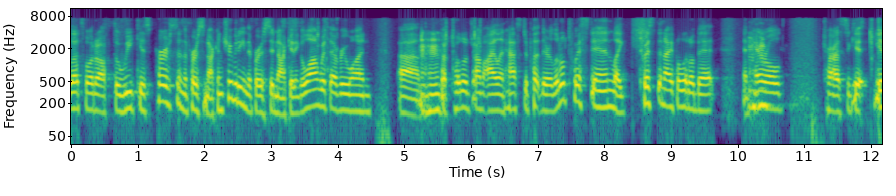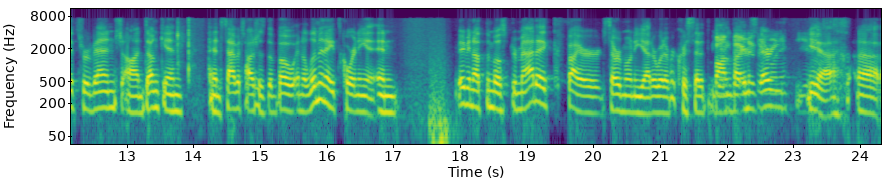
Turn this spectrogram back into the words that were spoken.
let's vote off the weakest person the person not contributing the person not getting along with everyone um, mm-hmm. but total drama island has to put their little twist in like twist the knife a little bit and mm-hmm. harold tries to get gets revenge on duncan and sabotages the vote and eliminates courtney and maybe not the most dramatic fire ceremony yet, or whatever Chris said at the beginning, Bonfire but in a ceremony. very yeah, yeah uh,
